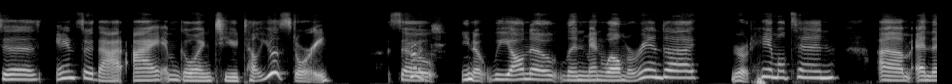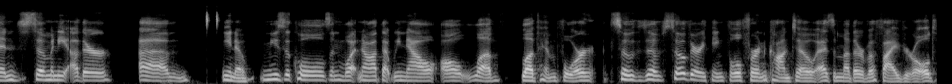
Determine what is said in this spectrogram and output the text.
to answer that, I am going to tell you a story. So, Good. you know, we all know Lin Manuel Miranda, he wrote Hamilton, um, and then so many other, um, you know, musicals and whatnot that we now all love love him for. So, so, so very thankful for Encanto as a mother of a five year old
